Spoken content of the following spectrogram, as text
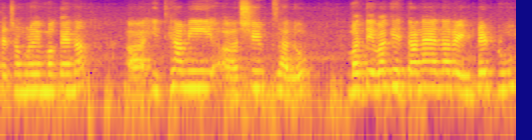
त्याच्यामुळे मग आहे ना इथे आम्ही शिफ्ट झालो. मग तेव्हा घेताना आहे ना रेंटेड रूम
